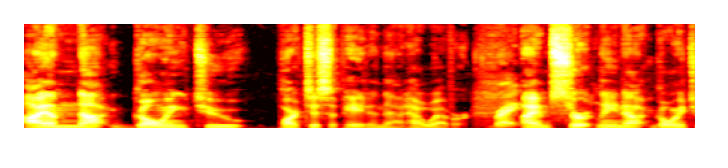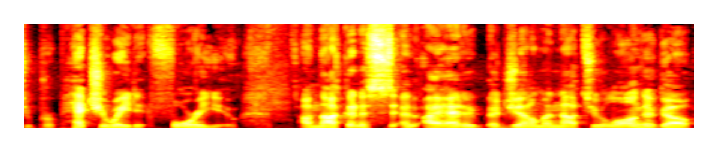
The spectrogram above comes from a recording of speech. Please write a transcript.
I am not going to participate in that. However, Right. I am certainly not going to perpetuate it for you. I'm not going to. I had a, a gentleman not too long ago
